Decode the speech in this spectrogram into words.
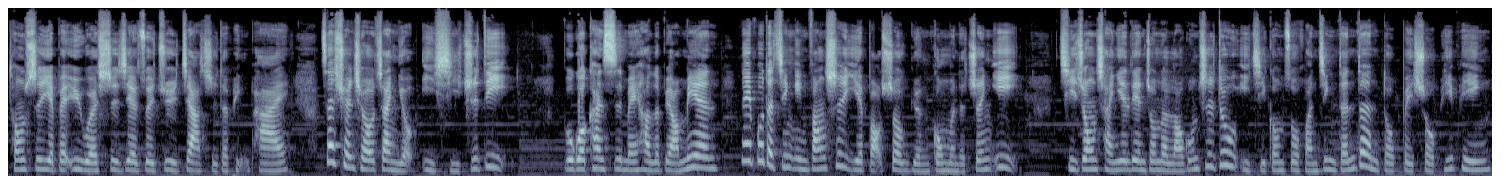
同时也被誉为世界最具价值的品牌，在全球占有一席之地。不过，看似美好的表面，内部的经营方式也饱受员工们的争议，其中产业链中的劳工制度以及工作环境等等都备受批评。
